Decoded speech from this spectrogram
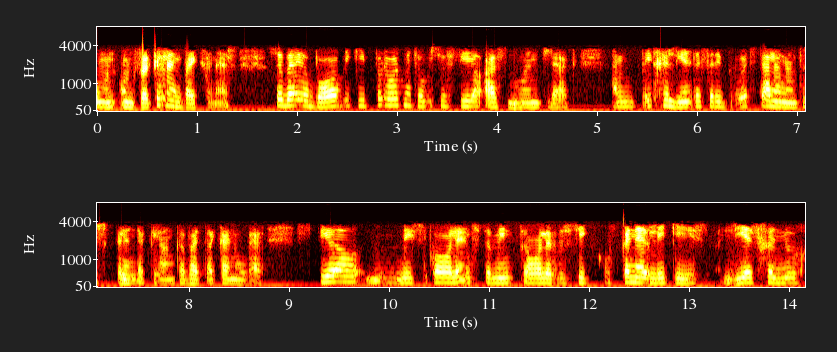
om ontwikkeling by kinders. So by 'n babatjie praat met hom soveel as moontlik. En um, het geleentheid vir die blootstelling aan verskillende klanke wat hy kan hoor. Speel musikale instrumentale musiek of kinderliedjies, lees genoeg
